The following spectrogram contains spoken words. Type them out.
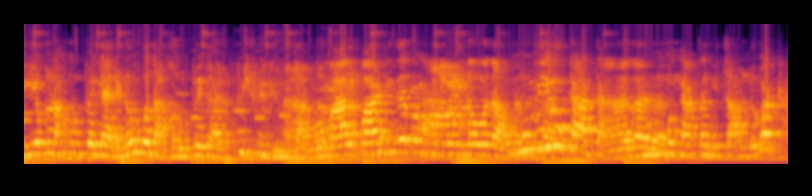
एक लाख रुपये घ्यायला नव्वद हजार रुपये घ्यायला पिशवी घेऊन जातो मला पार्टी दे पण तू नव्वद हजार मग मी येऊ का आता. मग आता मी चाललो बरं का.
